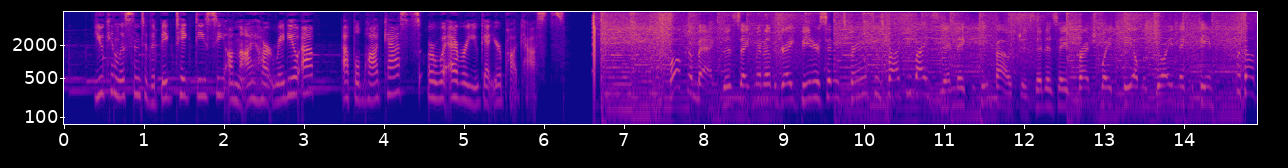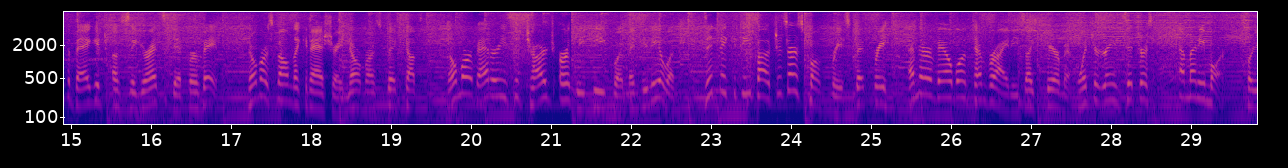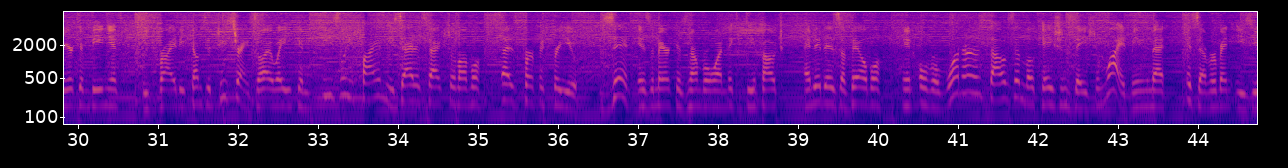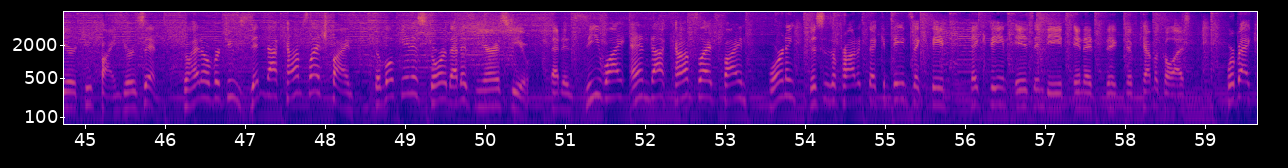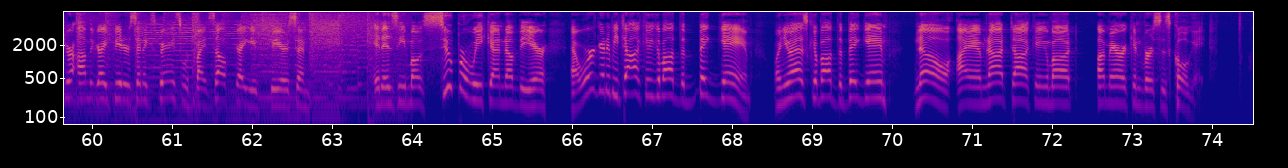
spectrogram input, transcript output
you can listen to the Big Take DC on the iHeartRadio app, Apple Podcasts, or wherever you get your podcasts. Welcome back. This segment of the Greg Peterson Experience is brought to you by Zyn Nicotine Pouches. It is a fresh way to be able to enjoy nicotine without the baggage of cigarettes, dip, or vape. No more smelling like an ashtray, no more spit cups, no more batteries to charge or leaky equipment to deal with. Zyn nicotine pouches are smoke-free, spit-free, and they're available in 10 varieties like spearmint, wintergreen, citrus, and many more. For your convenience, each variety comes in two strengths, so that way you can easily find the satisfaction level that is perfect for you. Zyn is America's number one nicotine pouch, and it is available in over 100,000 locations nationwide, meaning that it's never been easier to find your Zyn. So head over to zyn.com slash find to locate a store that is nearest you. That is zyn.com slash find. Warning, this is a product that contains nicotine. Nicotine is indeed an addictive chemical. As we're back here on the Greg Peterson experience with myself, Greg Peterson. It is the most super weekend of the year, and we're going to be talking about the big game. When you ask about the big game, no, I am not talking about American versus Colgate.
